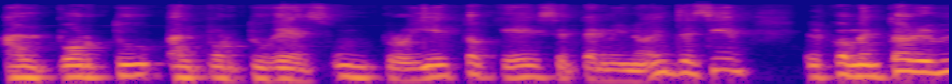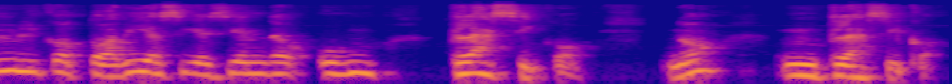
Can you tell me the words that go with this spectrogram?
al portugués, un proyecto que se terminó. Es decir, el comentario bíblico todavía sigue siendo un clásico, ¿no? Un clásico.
